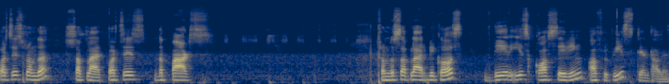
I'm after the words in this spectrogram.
purchase from the supplier purchase the parts from the supplier because there is cost saving of rupees ten thousand.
